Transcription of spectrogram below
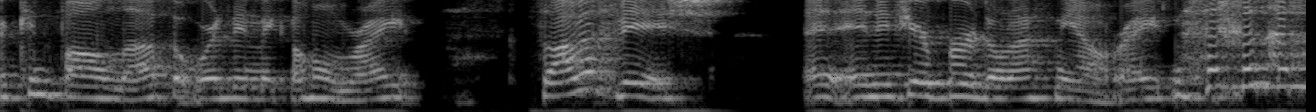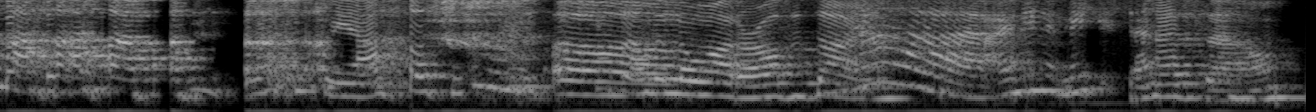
or can fall in love, but where do they make a home, right? So I'm a fish and, and if you're a bird, don't ask me out, right? yeah. Uh, I'm in the water all the time. Yeah. I mean, it makes sense That's, though.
